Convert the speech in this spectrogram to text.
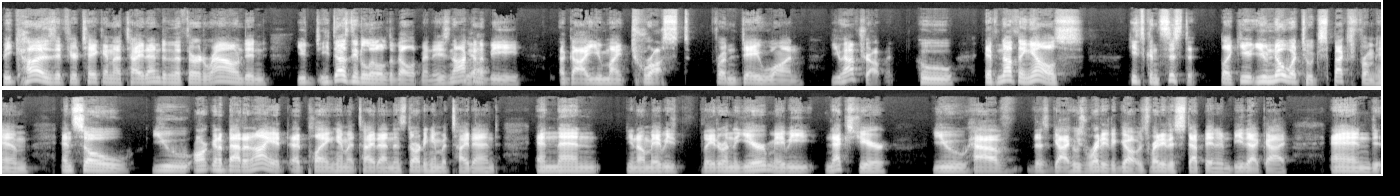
because if you're taking a tight end in the third round and you he does need a little development. He's not yeah. going to be a guy you might trust from day one. You have Trautman, who, if nothing else, he's consistent. Like you you know what to expect from him, and so you aren't going to bat an eye at, at playing him at tight end and starting him at tight end, and then you know maybe later in the year, maybe next year, you have this guy who's ready to go, who's ready to step in and be that guy. And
